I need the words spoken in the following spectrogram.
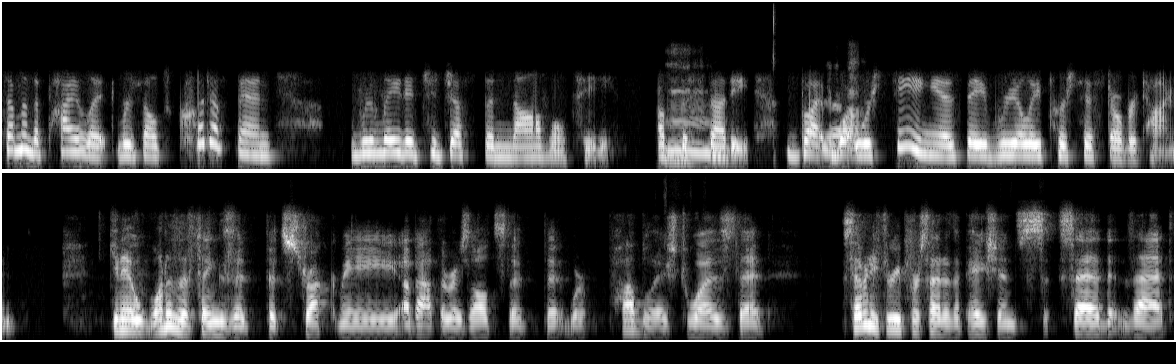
some of the pilot results could have been related to just the novelty of mm. the study. But yeah. what we're seeing is they really persist over time. You know, one of the things that, that struck me about the results that, that were published was that 73% of the patients said that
